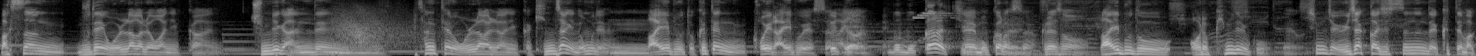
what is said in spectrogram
막상 무대에 올라가려고 하니까 준비가 안된 상태로 올라가려 하니까 긴장이 너무 되는. 음. 라이브도 그때는 거의 라이브였어요. 그렇죠. 뭐못 갈았지. 네, 못 갈았어요. 그래서 라이브도 어렵고 힘들고 네. 심지어 의자까지 쓰는데 그때 막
